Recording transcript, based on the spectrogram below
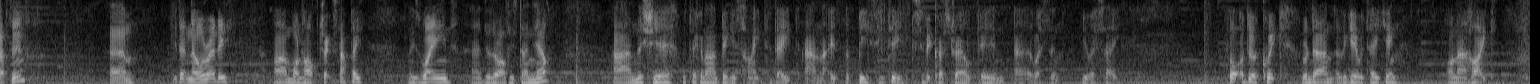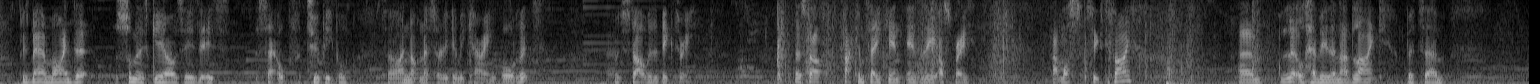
afternoon. Um, if you don't know already, I'm one half Trek Snappy, and he's Wayne, uh, the other half is Danielle. And this year we're taking our biggest hike to date, and that is the PCT, Pacific Crest Trail in uh, Western USA. Thought I'd do a quick rundown of the gear we're taking on our hike. Please bear in mind that some of this gear obviously is, is set up for two people, so I'm not necessarily going to be carrying all of it. We'll start with the big three. First off, pack I'm taking is the Osprey Atmos 65. Um, a little heavier than I'd like, but um,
